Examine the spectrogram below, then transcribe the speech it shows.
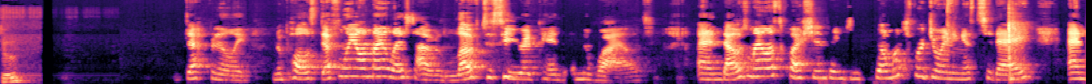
too? Definitely. Nepal is definitely on my list. I would love to see red panda in the wild. And that was my last question. Thank you so much for joining us today. And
